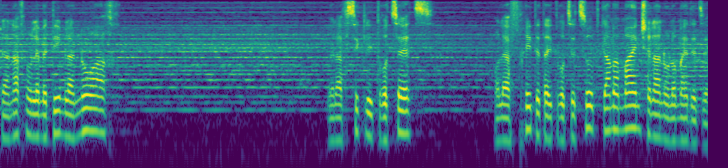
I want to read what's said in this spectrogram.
שאנחנו למדים לנוח ולהפסיק להתרוצץ או להפחית את ההתרוצצות, גם ה mind שלנו לומד את זה.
